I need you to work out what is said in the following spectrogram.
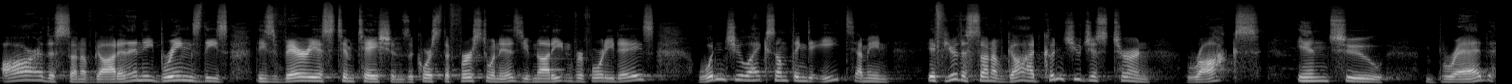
are the Son of God, and then he brings these, these various temptations. Of course, the first one is you've not eaten for 40 days. Wouldn't you like something to eat? I mean, if you're the Son of God, couldn't you just turn rocks into bread?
